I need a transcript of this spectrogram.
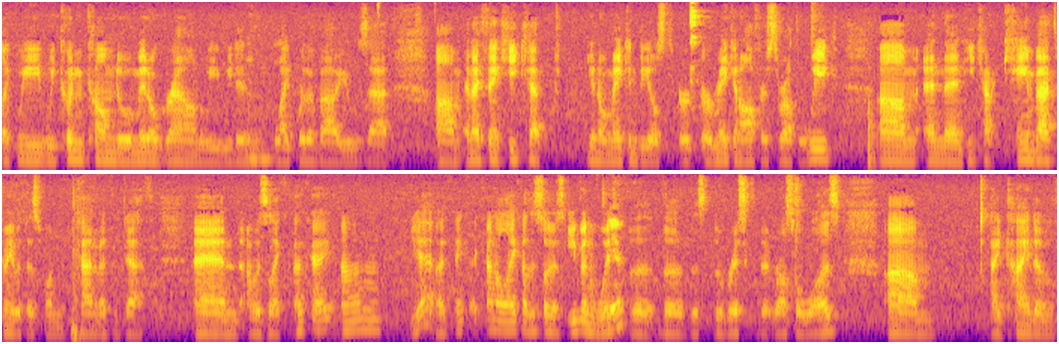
Like we we couldn't come to a middle ground. We we didn't like where the value was at, um, and I think he kept you know making deals or, or making offers throughout the week, um, and then he kind of came back to me with this one kind of at the death, and I was like, okay, um, yeah, I think I kind of like how this was, even with Yeah. the, the the the risk that Russell was, um, I kind of,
